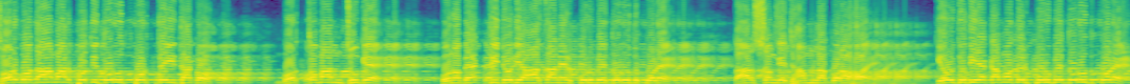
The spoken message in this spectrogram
সর্বদা আমার প্রতি দরুদ পড়তেই থাকো। বর্তমান যুগে কোন ব্যক্তি যদি আজানের পূর্বে দরুদ পড়ে, তার সঙ্গে ঝামলা করা হয়। কেউ যদি একামতের পূর্বে দরুদ পড়ে,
